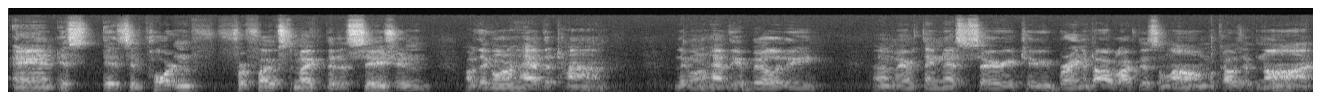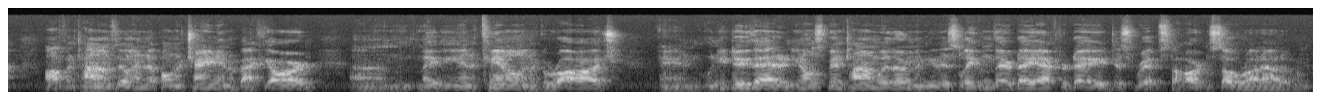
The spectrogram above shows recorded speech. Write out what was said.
and it's, it's important for folks to make the decision, are they going to have the time? They're going to have the ability um, everything necessary to bring a dog like this along because if not, oftentimes they'll end up on a chain in a backyard, um, maybe in a kennel, in a garage, and when you do that and you don't spend time with them and you just leave them there day after day, it just rips the heart and soul right out of them.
